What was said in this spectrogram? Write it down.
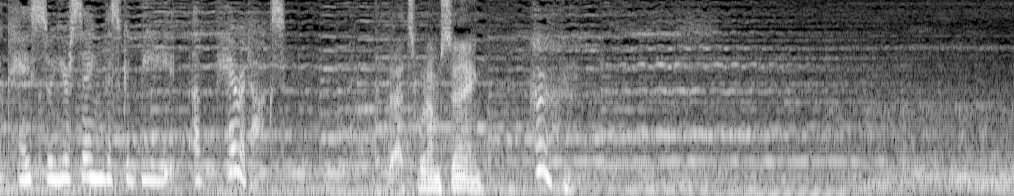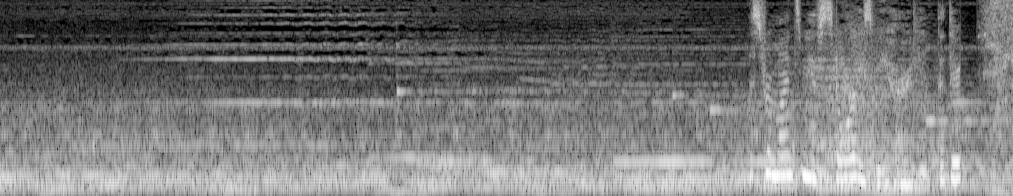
Okay, so you're saying this could be a paradox. That's what I'm saying. Huh. Hmm. Reminds me of stories we heard, that there...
